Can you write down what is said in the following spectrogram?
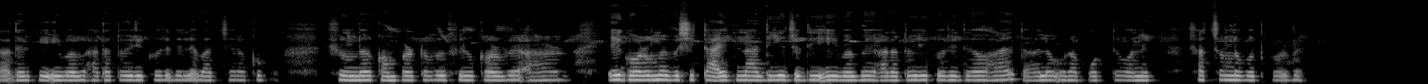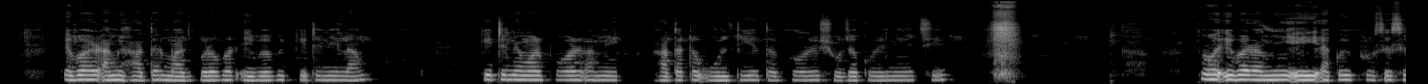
তাদেরকে এইভাবে হাতা তৈরি করে দিলে বাচ্চারা খুব সুন্দর কমফোর্টেবল ফিল করবে। আর এই গরমে বেশি টাইট না দিয়ে যদি এইভাবে হাতা তৈরি করে দেওয়া হয় তাহলে ওরা পড়তেও অনেক স্বাচ্ছন্দ্য বোধ করবে। এবার আমি হাতার মাঝ বরাবর এইভাবে কেটে নিলাম। কেটে নেওয়ার পর আমি হাতাটা উল্টিয়ে তারপরে সোজা করে নিয়েছি। তো এবার আমি এই একই প্রসেসে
